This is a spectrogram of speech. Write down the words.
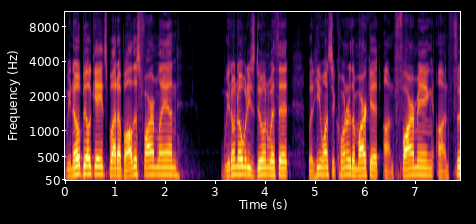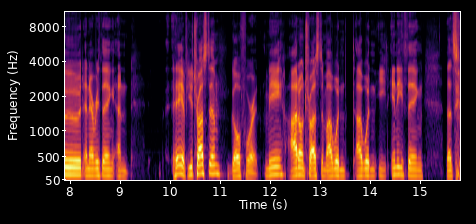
we know Bill Gates bought up all this farmland. We don't know what he's doing with it, but he wants to corner the market on farming, on food, and everything. And hey, if you trust him, go for it. Me, I don't trust him. I wouldn't. I wouldn't eat anything that's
